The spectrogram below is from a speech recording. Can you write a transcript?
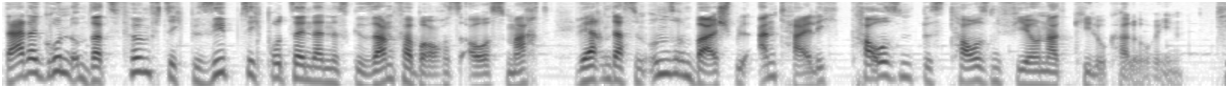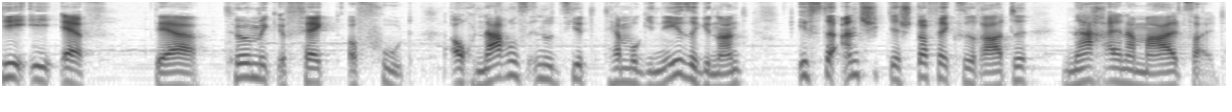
Da der Grundumsatz 50 bis 70 Prozent deines Gesamtverbrauchs ausmacht, wären das in unserem Beispiel anteilig 1000 bis 1400 Kilokalorien. TEF, der Thermic Effect of Food, auch nahrungsinduzierte Thermogenese genannt, ist der Anstieg der Stoffwechselrate nach einer Mahlzeit.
